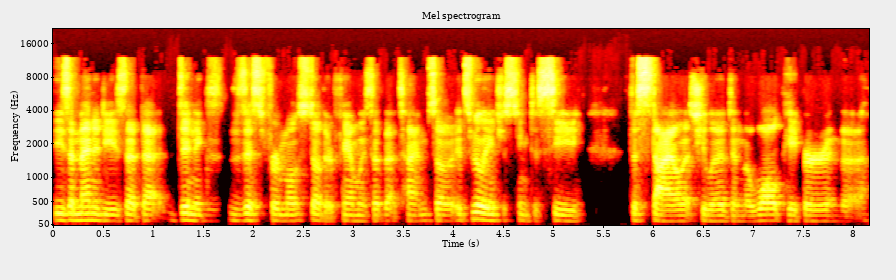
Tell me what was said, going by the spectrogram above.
these amenities that that didn't ex- exist for most other families at that time. So it's really interesting to see the style that she lived and the wallpaper and the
